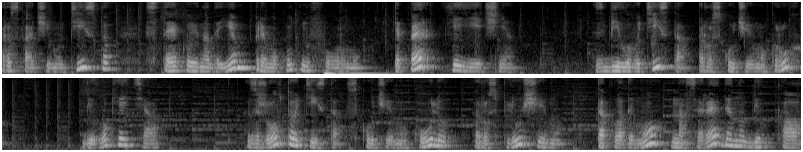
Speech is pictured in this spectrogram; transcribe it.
Розкачуємо тісто, Стекою надаємо прямокутну форму. Тепер яєчня. З білого тіста розкочуємо круг, білок яйця. З жовтого тіста скочуємо кулю, розплющуємо та кладемо на середину білка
